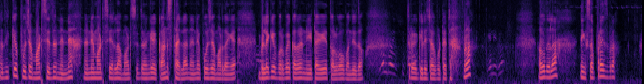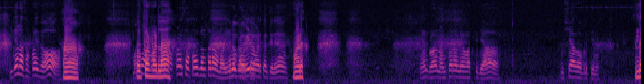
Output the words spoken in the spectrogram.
ಅದಕ್ಕೆ ಪೂಜೆ ಮಾಡಿಸಿದ್ದು ನೆನ್ನೆ. ನೆನ್ನೆ ಮಾಡಿಸಿ ಎಲ್ಲ ಮಾಡಿಸಿದ್ದು ಹಂಗೆ ಕಾಣಿಸ್ತಾ ಇಲ್ಲ. ನೆನ್ನೆ ಪೂಜೆ ಮಾಡ್ದಂಗೆ. ಬೆಳಗ್ಗೆ ಬರಬೇಕಾದ್ರೆ ನೀಟಾಗಿ ತೊಲಗೋ ಬಂದಿದ್ದು. ತಿರ್ಗಿ ಗಿಲೀಜಾಗ್ಬಿಟ್ಟೈತೆ ಬ್ರೋ? ಏನಿದು? ಹೌದಲ್ಲ? ನಿಂಗೆ ಸರ್ಪ್ರೈಸ್ ಬ್ರೋ? ಇದೇನಾ ಸರ್ಪ್ರೈಸು ಹಾಂ. ಓಪನ್ ಮಾಡಲಾ? ಸರ್ಪ್ರೈಸ್ ಸರ್ಪ್ರೈಸ್ ಅಂತ ನಾವು ಏನೋ ಬ್ರೋ ವಿಡಿಯೋ ಮಾಡ್ಕೊಂತೀನಿ. ಮಾಡು. ಏನ್ ಬ್ರೋ ನನ್ನ ಚಾನಲ್ ನೇಮ್ ಹಾಕ್ತಿದ್ಯಾ ಖುಷಿ ಆಗೋಗ್ಬಿಡ್ತೀನಿ. ಇಂದ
